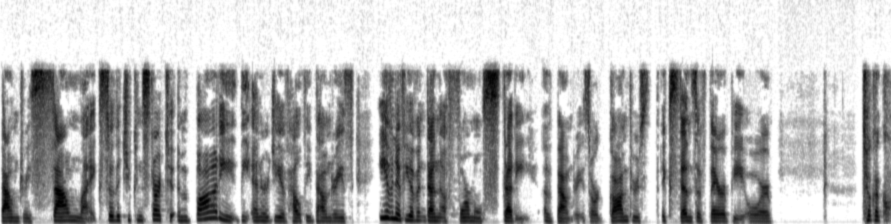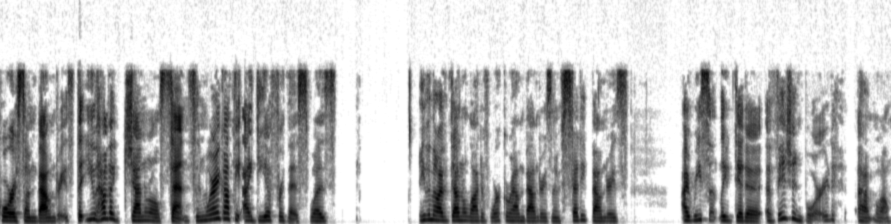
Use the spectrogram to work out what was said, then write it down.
boundaries sound like so that you can start to embody the energy of healthy boundaries, even if you haven't done a formal study of boundaries or gone through extensive therapy or took a course on boundaries, that you have a general sense. And where I got the idea for this was even though I've done a lot of work around boundaries and I've studied boundaries, I recently did a, a vision board. Um, well,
